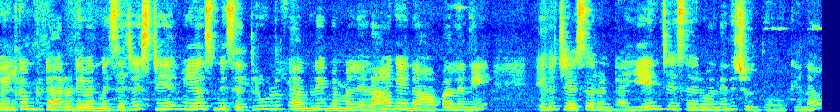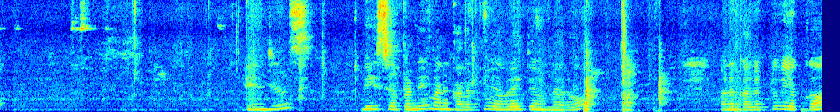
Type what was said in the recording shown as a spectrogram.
Welcome to tarot divine messages. Dear viewers మీ శత్రువులు ఫ్యామిలీ మిమ్మల్ని ఎలాగైనా ఆపాలని ఏదో చేశారంట. ఏం చేశారు అనేది చూద్దాం ఓకేనా? ఏంజల్స్ ప్లీజ్ చెప్పండి మన కలెక్టివ్ ఎవరైతే ఉన్నారో మన కలెక్టివ్ యొక్క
